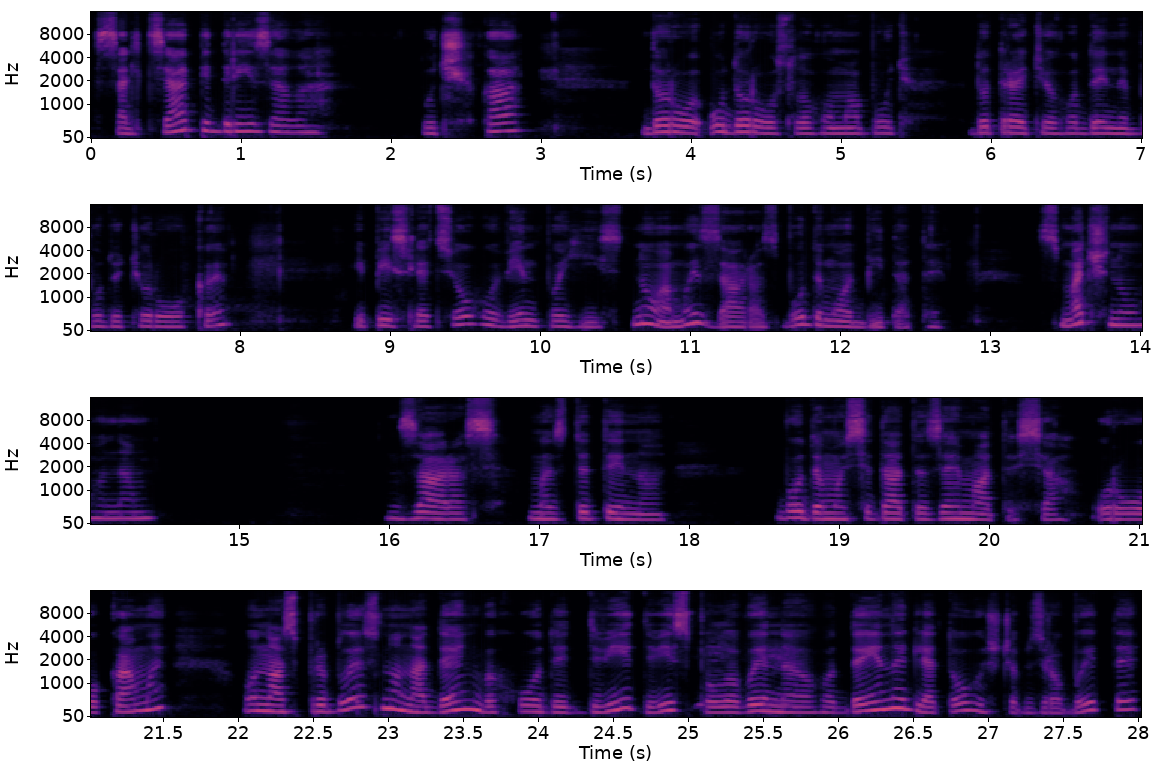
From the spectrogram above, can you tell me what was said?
сальця підрізала, лучка. У дорослого, мабуть, до третьої години будуть уроки, і після цього він поїсть. Ну, а ми зараз будемо обідати. Смачного нам. Зараз ми з дитиною будемо сідати займатися уроками. У нас приблизно на день виходить 2-2 з половиною години для того, щоб зробити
